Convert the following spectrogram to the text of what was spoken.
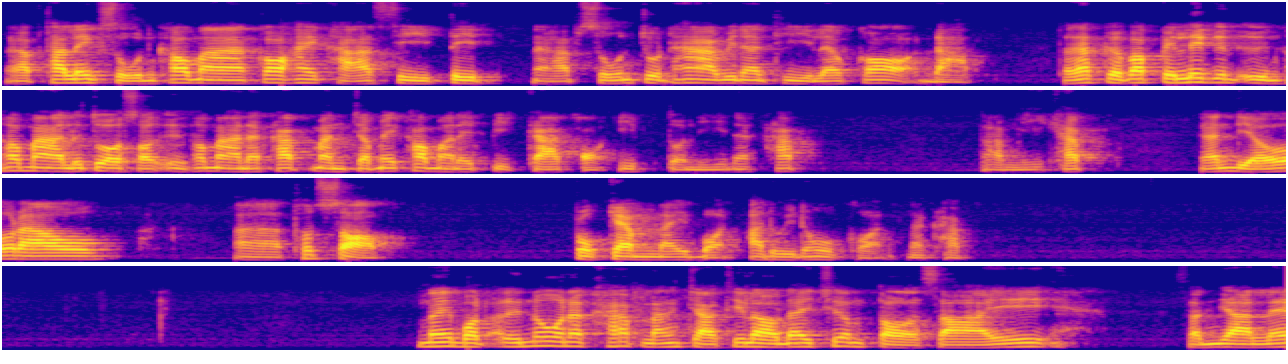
นะครับถ้าเลข 0 เข้ามาก็ให้ขา 4 ติดนะครับ 0.5 วินาทีแล้วก็ดับ แต่ถ้าเกิดว่าเป็นเลขอื่นๆ เข้ามาหรือตัวอักษรอื่นเข้ามานะครับ มันจะไม่เข้ามาในปีกกาของ if ตัวนี้นะครับ ตามนี้ครับ งั้นเดี๋ยวเราทดสอบโปรแกรมในบอร์ด Arduino ก่อนนะครับ ในบอร์ด Arduino นะครับ หลังจากที่เราได้เชื่อมต่อสายสัญญาณและ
